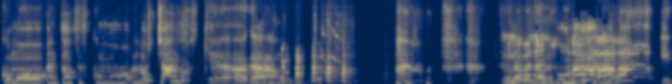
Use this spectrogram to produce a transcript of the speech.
como entonces como los changos que agarran Una banana. una banana y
